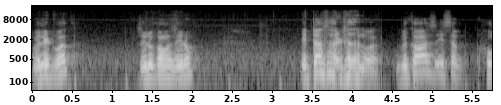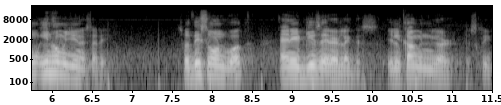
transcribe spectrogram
will it work 0 comma 0? It turns out it does not work because it is a inhomogeneous array. So, this will not work and it gives error like this, it will come in your screen.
